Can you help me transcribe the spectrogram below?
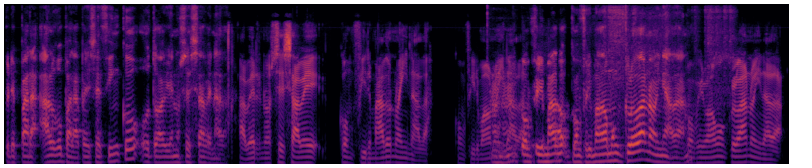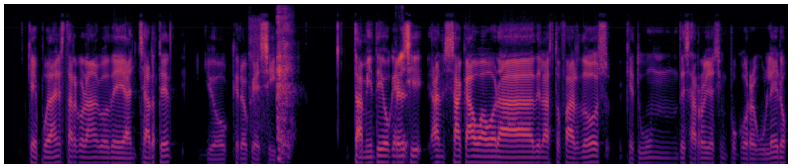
prepara algo para PS5 o todavía no se sabe nada. A ver, no se sabe, confirmado no hay nada. Confirmado no hay nada. Confirmado, confirmado Moncloa no hay nada. Confirmado Moncloa no hay nada. Que puedan estar con algo de Uncharted, yo creo que sí. También te digo que si han sacado ahora de Last of Us 2, que tuvo un desarrollo así un poco regulero,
